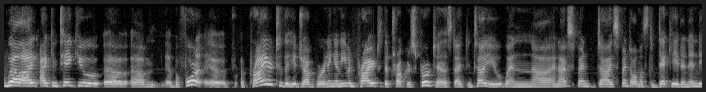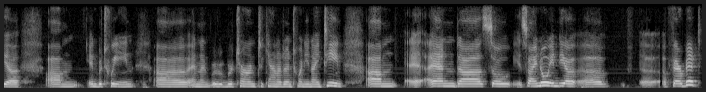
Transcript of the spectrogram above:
Well, I, I can take you uh, um, before, uh, prior to the hijab burning, and even prior to the truckers' protest. I can tell you when, uh, and I've spent I spent almost a decade in India, um, in between, uh, and then returned to Canada in 2019, um, and uh, so so I know India uh, a fair bit.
